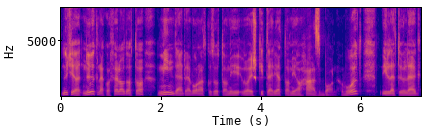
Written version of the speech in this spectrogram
Úgyhogy a nőknek a feladata mindenre vonatkozott, ami, és kiterjedt, ami a házban volt, illetőleg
